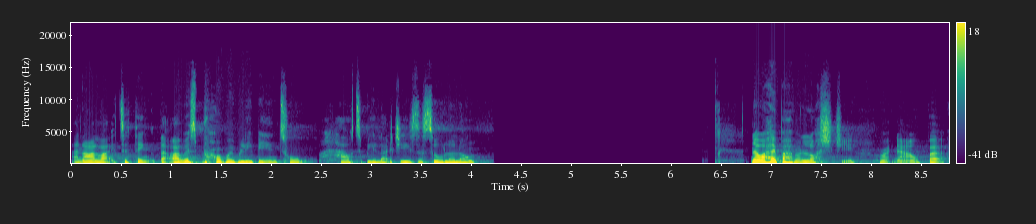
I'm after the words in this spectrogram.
And I like to think that I was probably being taught how to be like Jesus all along. Now, I hope I haven't lost you right now, but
